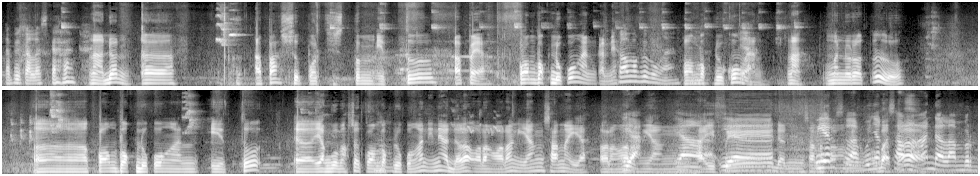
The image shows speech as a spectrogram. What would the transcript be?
tapi kalau sekarang Nah, Don, eh, apa support system itu apa ya? Kelompok dukungan kan ya? kelompok dukungan Kelompok Iya. dukungan. Nah, menurut lu eh, kelompok dukungan itu eh, yang gue maksud kelompok dukungan ini adalah orang-orang yang sama ya, orang-orang Iya, yang ya, HIV ya, dan peers sama-sama lah punya obat. kesamaan dalam ber-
